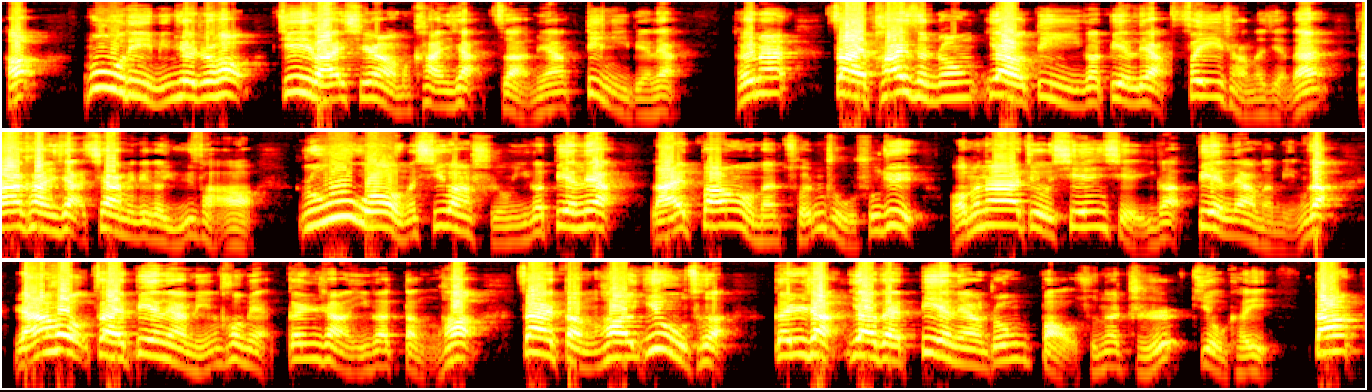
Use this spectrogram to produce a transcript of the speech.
好，目的明确之后，接下来先让我们看一下怎么样定义变量。同学们，在 Python 中要定义一个变量非常的简单。大家看一下下面这个语法啊，如果我们希望使用一个变量来帮我们存储数据，我们呢就先写一个变量的名字，然后在变量名后面跟上一个等号，在等号右侧。跟上要在变量中保存的值就可以。当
